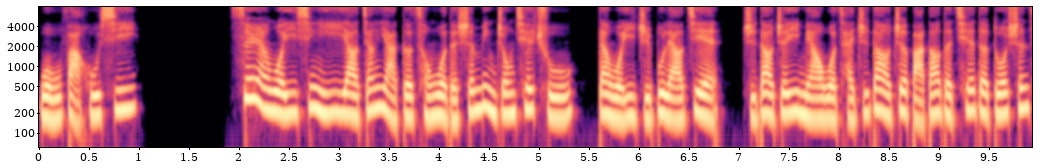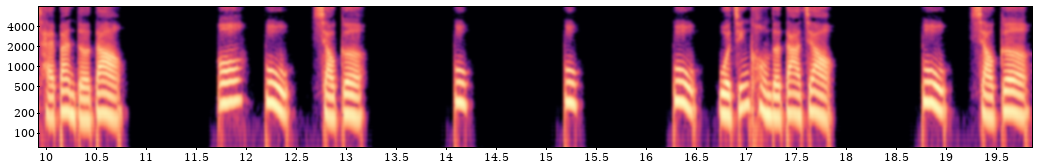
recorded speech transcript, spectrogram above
我无法呼吸。虽然我一心一意要将雅各从我的生命中切除。但我一直不了解，直到这一秒，我才知道这把刀的切得多深才办得到。哦，不，小个，不，不，不！我惊恐的大叫：“不，小个，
